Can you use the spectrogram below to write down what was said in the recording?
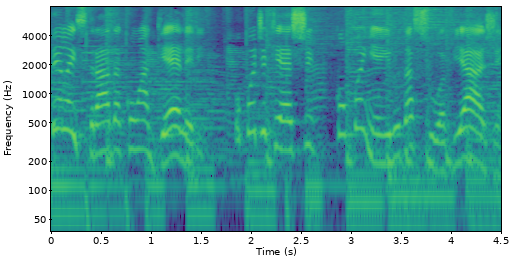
Pela Estrada com a Gallery, o podcast companheiro da sua viagem.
